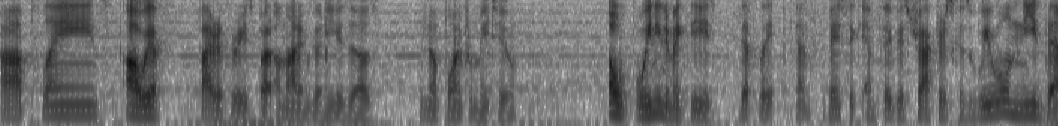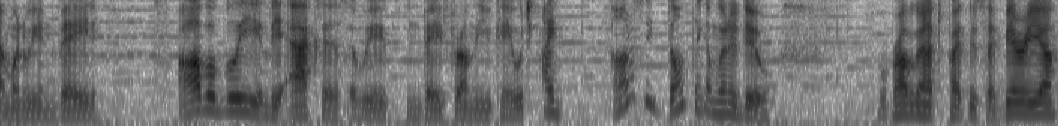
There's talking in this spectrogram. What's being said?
Uh, planes. Oh, we have fighter threes, but I'm not even going to use those. There's no point for me to. Oh, we need to make these definitely uh, basic amphibious tractors because we will need them when we invade probably the Axis if we invade from the UK, which I honestly don't think I'm going to do. We're probably going to have to fight through Siberia.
